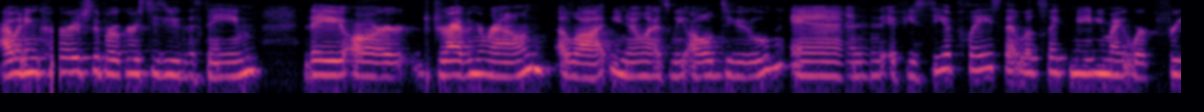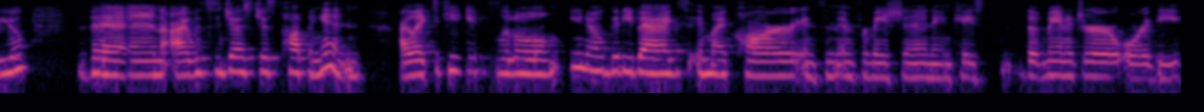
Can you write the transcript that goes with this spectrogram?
I would encourage the brokers to do the same. They are driving around a lot, you know, as we all do. And if you see a place that looks like maybe might work for you, then I would suggest just popping in. I like to keep little, you know, goodie bags in my car and some information in case the manager or the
